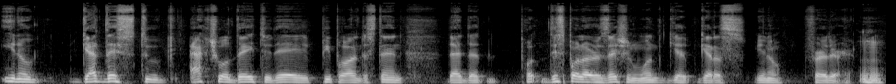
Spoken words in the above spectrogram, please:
you know, get this to actual day to day. People understand that that this polarization won't get, get us, you know, further. Mm-hmm.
